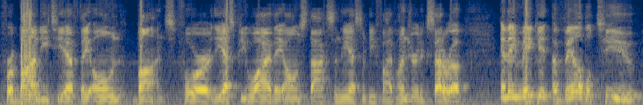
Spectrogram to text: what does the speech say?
for a bond ETF, they own bonds. For the SPY, they own stocks in the S&P 500, etc. And they make it available to you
